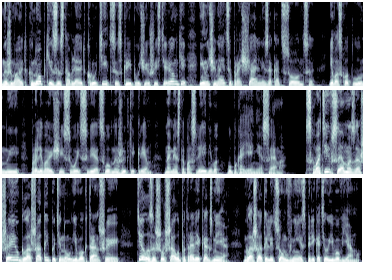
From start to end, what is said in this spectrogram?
нажимают кнопки, заставляют крутиться скрипучие шестеренки, и начинается прощальный закат солнца, и восход луны, проливающий свой свет, словно жидкий крем, на место последнего упокоения Сэма. Схватив Сэма за шею, глашатый потянул его к траншеи. Тело зашуршало по траве, как змея. Глашатый лицом вниз перекатил его в яму.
